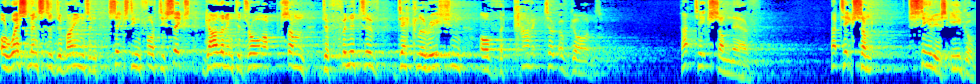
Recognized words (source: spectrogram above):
Or Westminster divines in 1646 gathering to draw up some definitive declaration of the character of God. That takes some nerve. That takes some serious ego.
